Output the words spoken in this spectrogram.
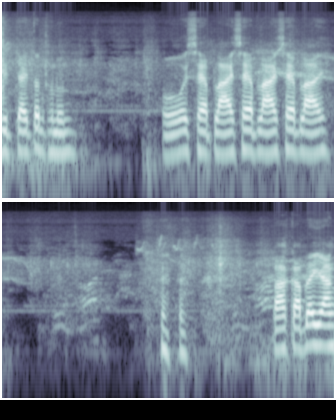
ติดใจต้นขนุน โอ้ยแสบหลายแสบหลายแสบหลายปลากลับได้ยัง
